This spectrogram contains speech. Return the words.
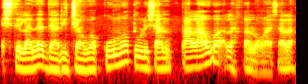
istilahnya dari Jawa kuno tulisan Palawa lah kalau nggak salah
